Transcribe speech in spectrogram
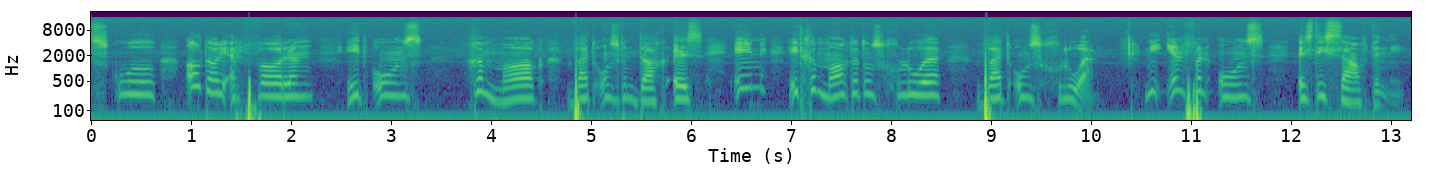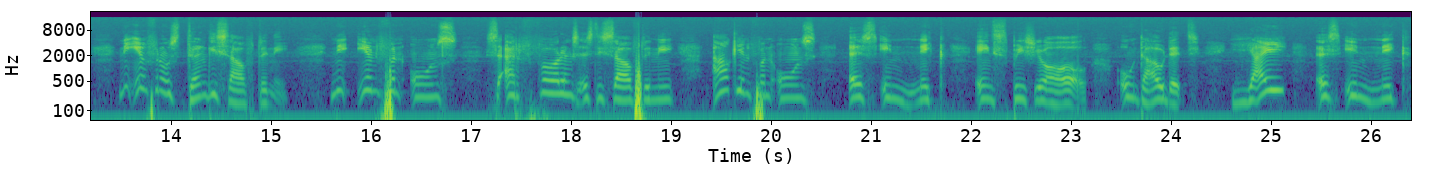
school, al daar die ervaring het ons gemaakt wat ons vandag is, en het gemaakt dat ons glo wat ons glo. Nie een van ons is die nie. Nie een van ons dink die selfde nie. Nie een van ons sy ervarings is die selfde nie. Elkeen van ons is uniek en speciaal. Onthoud dit, jy is uniek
